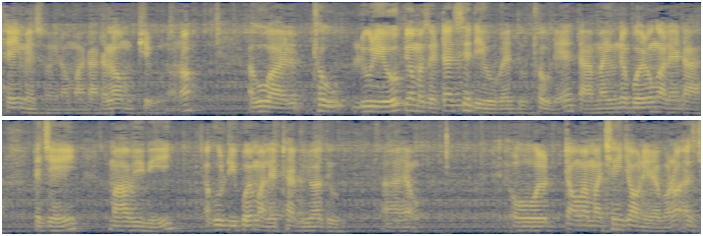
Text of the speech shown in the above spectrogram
ထိမ့်မယ်ဆိုရင်တော့မှဒါဒီလောက်မဖြစ်ဘူးเนาะအခုကထုတ်လူတွေကိုပြောမှဆိုရင်တိုက်စစ်တွေကိုပဲသူထုတ်တယ်ဒါမန်ယူနဲ့ပွဲတုန်းကလည်းဒါတစ်ကြိမ်မှားပြီးပြီအခုဒီပွဲမှာလည်းထပ်ပြီးတော့သူအဲဟိုတောင်ပံမှာချင်းကြောက်နေတယ်ပေါ့နော် SG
